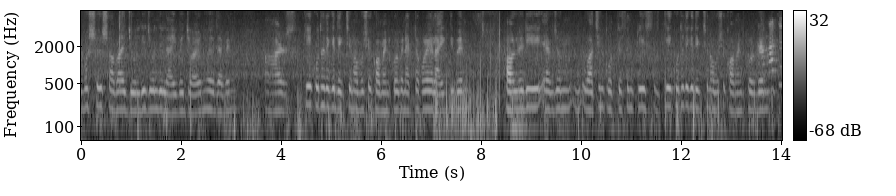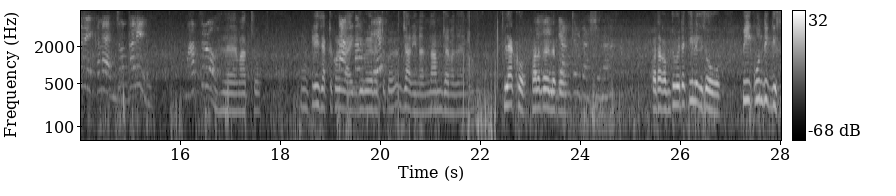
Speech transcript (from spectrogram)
অবশ্যই সবাই জলদি জলদি লাইভে জয়েন হয়ে যাবেন। আর কে কোথা থেকে দেখছেন অবশ্যই কমেন্ট করবেন একটা করে লাইক দিবেন। অলরেডি একজন ওয়াচিং করতেছেন প্লিজ কে কোথা থেকে দেখছেন অবশ্যই কমেন্ট করবেন। আমাদের এখানে একজন খালি? মাত্র? হ্যাঁ মাত্র। প্লিজ একটা করে লাইক দিবেন একটা করে জানি না নাম জানা যায় না। লেখো ভালো করে লেখো। কথা কম তুমি এটা কি লিখিছো? পি কোন দিক দিছ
